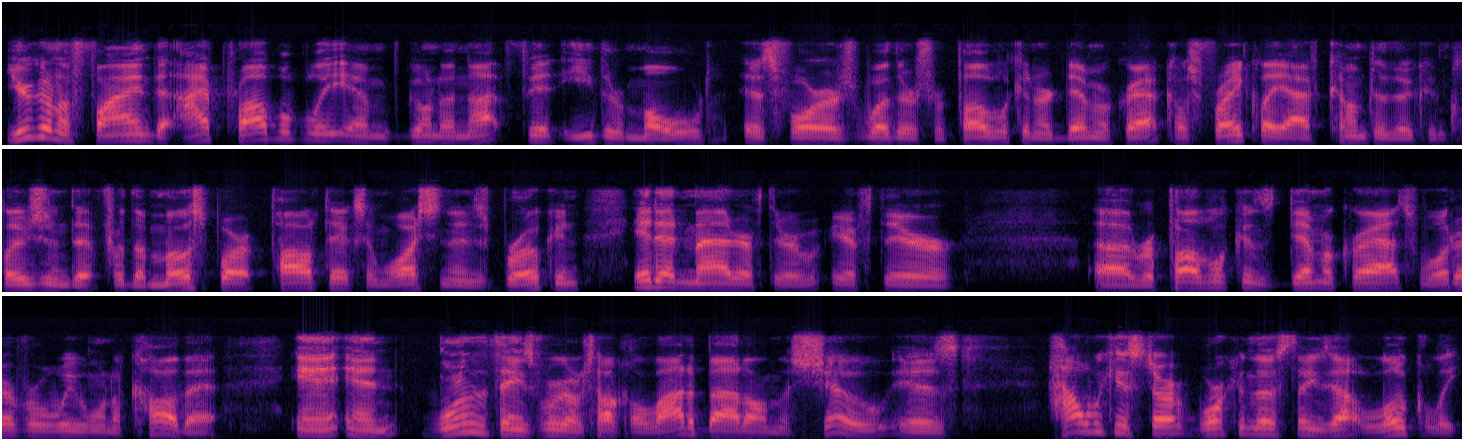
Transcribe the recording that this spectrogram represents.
you're going to find that I probably am going to not fit either mold as far as whether it's Republican or Democrat. Because frankly, I've come to the conclusion that for the most part, politics in Washington is broken. It doesn't matter if they're if they're uh, Republicans, Democrats, whatever we want to call that. And, and one of the things we're going to talk a lot about on the show is how we can start working those things out locally.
